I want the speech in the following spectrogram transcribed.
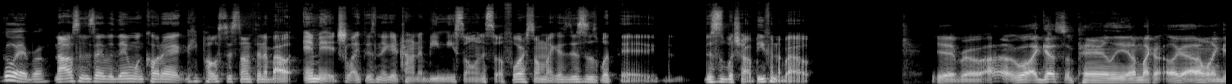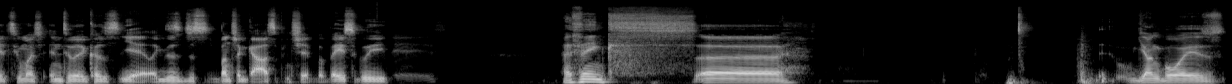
go ahead, bro. No, I was gonna say, but then when Kodak he posted something about image, like this nigga trying to beat me, so on and so forth. So I'm like, is this is what the this is what y'all beefing about? Yeah, bro. I don't, well, I guess apparently, and I'm not gonna. Like, I don't want to get too much into it because yeah, like this is just a bunch of gossip and shit. But basically, I think uh young boys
